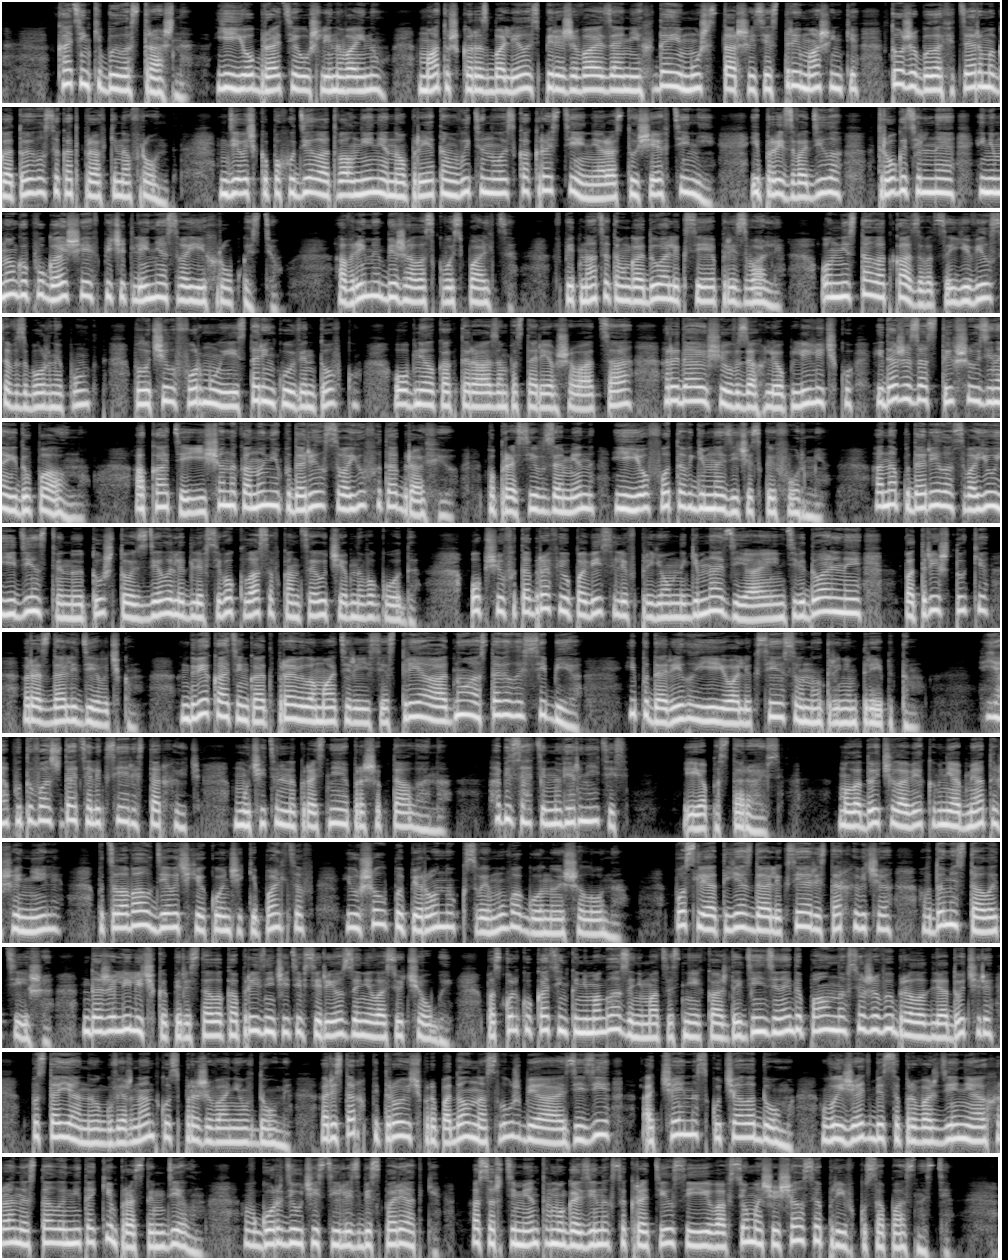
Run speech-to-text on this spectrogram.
Катеньке было страшно. Ее братья ушли на войну. Матушка разболелась, переживая за них, да и муж старшей сестры Машеньки тоже был офицером и готовился к отправке на фронт. Девочка похудела от волнения, но при этом вытянулась как растение, растущее в тени, и производила трогательное и немного пугающее впечатление своей хрупкостью. А время бежало сквозь пальцы. В пятнадцатом году Алексея призвали — он не стал отказываться, явился в сборный пункт, получил форму и старенькую винтовку, обнял как-то разом постаревшего отца, рыдающую взахлёб Лилечку и даже застывшую Зинаиду Павловну. А Катя еще накануне подарил свою фотографию, попросив взамен ее фото в гимназической форме. Она подарила свою единственную ту, что сделали для всего класса в конце учебного года — Общую фотографию повесили в приемной гимназии, а индивидуальные по три штуки раздали девочкам. Две Катенька отправила матери и сестре, а одну оставила себе и подарила ее Алексею с внутренним трепетом. «Я буду вас ждать, Алексей Аристархович», — мучительно краснея прошептала она. «Обязательно вернитесь». «Я постараюсь». Молодой человек в необмятой шинели поцеловал девочке кончики пальцев и ушел по перрону к своему вагону эшелона. После отъезда Алексея Аристарховича в доме стало тише. Даже Лилечка перестала капризничать и всерьез занялась учебой. Поскольку Катенька не могла заниматься с ней каждый день, Зинаида Павловна все же выбрала для дочери постоянную гувернантку с проживанием в доме. Аристарх Петрович пропадал на службе, а Зизи отчаянно скучала дома. Выезжать без сопровождения охраны стало не таким простым делом. В городе участились беспорядки. Ассортимент в магазинах сократился и во всем ощущался привкус опасности.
